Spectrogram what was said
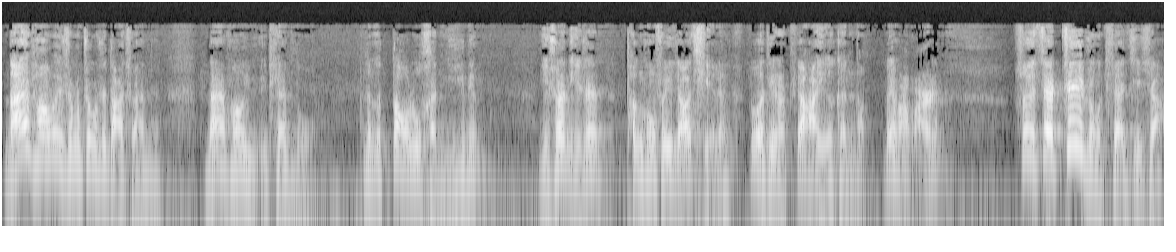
南方为什么重视打拳呢？南方雨天多，那个道路很泥泞。你说你这腾空飞脚起来了，落地上啪一个跟头，没法玩了。所以在这种天气下，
